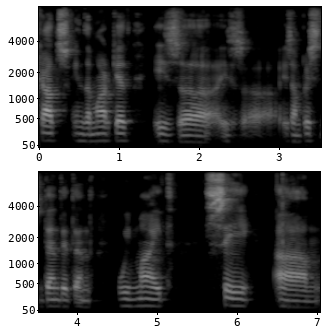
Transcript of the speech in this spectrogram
catch in the market is, uh, is, uh, is unprecedented and we might see um,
